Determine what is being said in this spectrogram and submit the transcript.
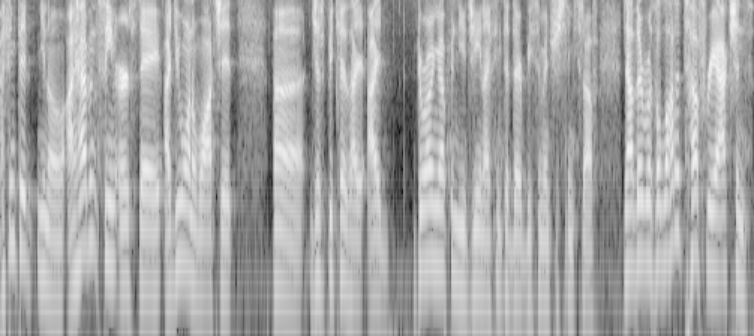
I think that, you know, I haven't seen Earth Day. I do want to watch it uh, just because I, I growing up in Eugene, I think that there'd be some interesting stuff. Now, there was a lot of tough reactions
